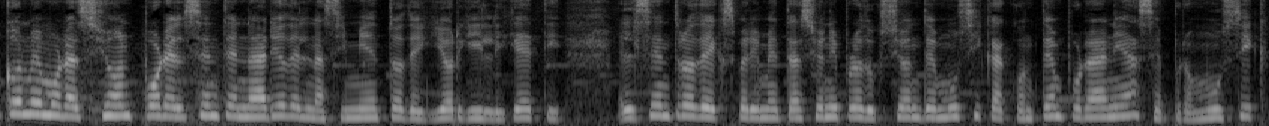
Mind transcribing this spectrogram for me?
conmemoración por el centenario del nacimiento de Gheorghi Ligeti. El Centro de Experimentación y Producción de Música Contemporánea, CEPROMUSIC,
